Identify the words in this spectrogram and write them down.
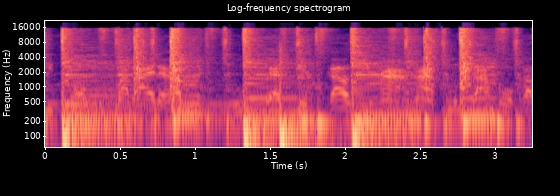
ติดต่อผมมาได้นะครับ 0879455036ครับ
